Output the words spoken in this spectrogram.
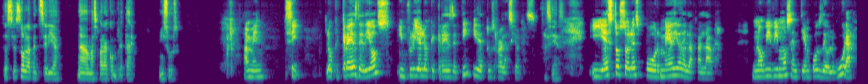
Entonces, solamente sería nada más para completar Jesús. Amén. Sí, lo que crees de Dios influye en lo que crees de ti y de tus relaciones. Así es. Y esto solo es por medio de la palabra. No vivimos en tiempos de holgura,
